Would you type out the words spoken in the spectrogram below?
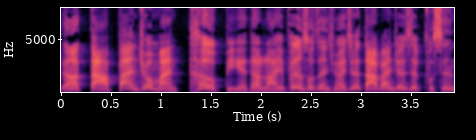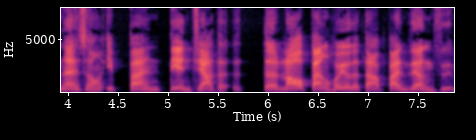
啊，打扮就蛮特别的啦，也不能说这种情况，就是打扮就是不是那种一般店家的的老板会有的打扮这样子。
